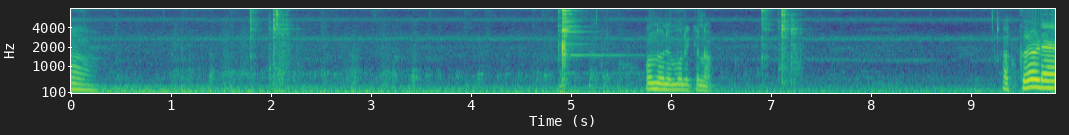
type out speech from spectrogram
ആ. ഒന്നുകൂടി മുറിക്കണം. അക്ക എവിടെ.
